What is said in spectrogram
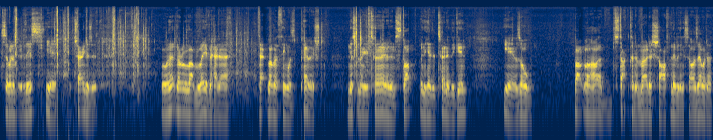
So when I move this, yeah, it changes it. Well, that little um, lever had a that rubber thing was perished. And this was when you turn it and stop, and you had to turn it again. Yeah, it was all but I stuck to the motor shaft and everything so I was able to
